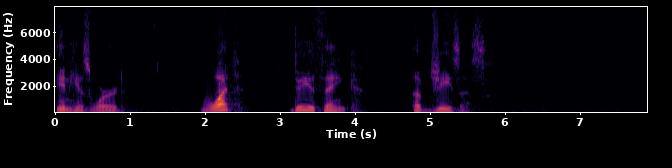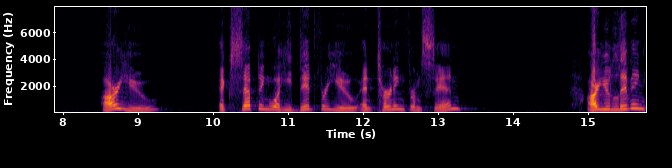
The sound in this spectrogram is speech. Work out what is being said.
in His Word. What do you think of Jesus? Are you accepting what He did for you and turning from sin? Are you living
